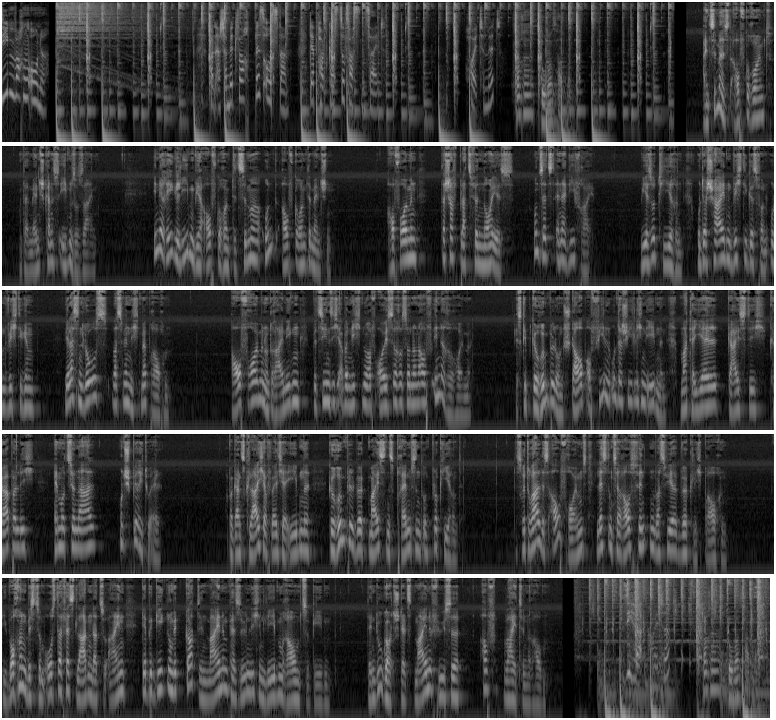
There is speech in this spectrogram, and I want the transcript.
Sieben Wochen ohne. Von Aschermittwoch bis Ostern. Der Podcast zur Fastenzeit. Heute mit Pfarrer Thomas Hartmann. Ein Zimmer ist aufgeräumt und ein Mensch kann es ebenso sein. In der Regel lieben wir aufgeräumte Zimmer und aufgeräumte Menschen. Aufräumen, das schafft Platz für Neues und setzt Energie frei. Wir sortieren, unterscheiden Wichtiges von Unwichtigem, wir lassen los, was wir nicht mehr brauchen. Aufräumen und reinigen beziehen sich aber nicht nur auf äußere, sondern auf innere Räume. Es gibt Gerümpel und Staub auf vielen unterschiedlichen Ebenen, materiell, geistig, körperlich, emotional und spirituell. Aber ganz gleich auf welcher Ebene, Gerümpel wirkt meistens bremsend und blockierend. Das Ritual des Aufräumens lässt uns herausfinden, was wir wirklich brauchen. Die Wochen bis zum Osterfest laden dazu ein, der Begegnung mit Gott in meinem persönlichen Leben Raum zu geben. Denn du, Gott, stellst meine Füße auf weiten Raum. Sie hörten heute Pfarrer Thomas Hartmann.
